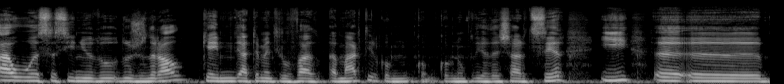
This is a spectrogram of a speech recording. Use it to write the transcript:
há o assassínio do, do, general, que é imediatamente levado a mártir, como, como, como não podia deixar de ser, e uh, uh,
